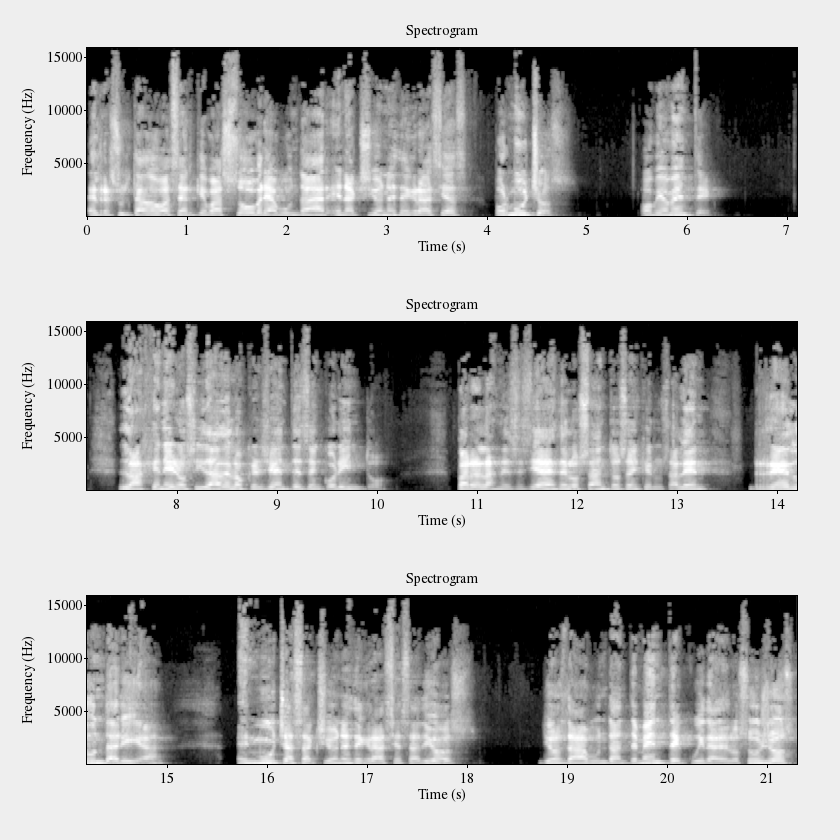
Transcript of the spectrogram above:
el resultado va a ser que va a sobreabundar en acciones de gracias por muchos. Obviamente, la generosidad de los creyentes en Corinto para las necesidades de los santos en Jerusalén redundaría en muchas acciones de gracias a Dios. Dios da abundantemente, cuida de los suyos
